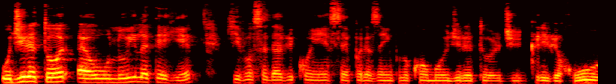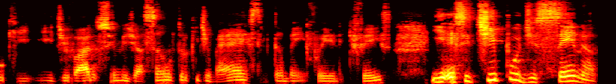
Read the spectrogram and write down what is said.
O diretor é o Louis Leterrier, que você deve conhecer, por exemplo, como o diretor de Incrível Hulk e de vários filmes de ação, Truque de Mestre, também foi ele que fez. E esse tipo de cena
